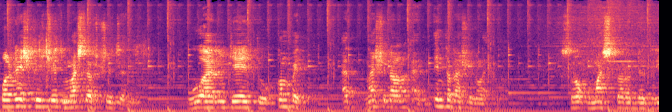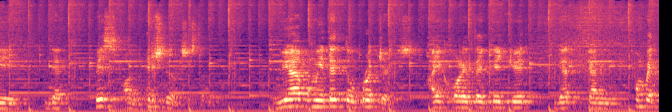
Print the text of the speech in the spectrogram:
Polines graduate master students who are ready to compete at national and international level. Stroke master degree that based on industrial system. We are committed to projects high quality graduate that can compete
